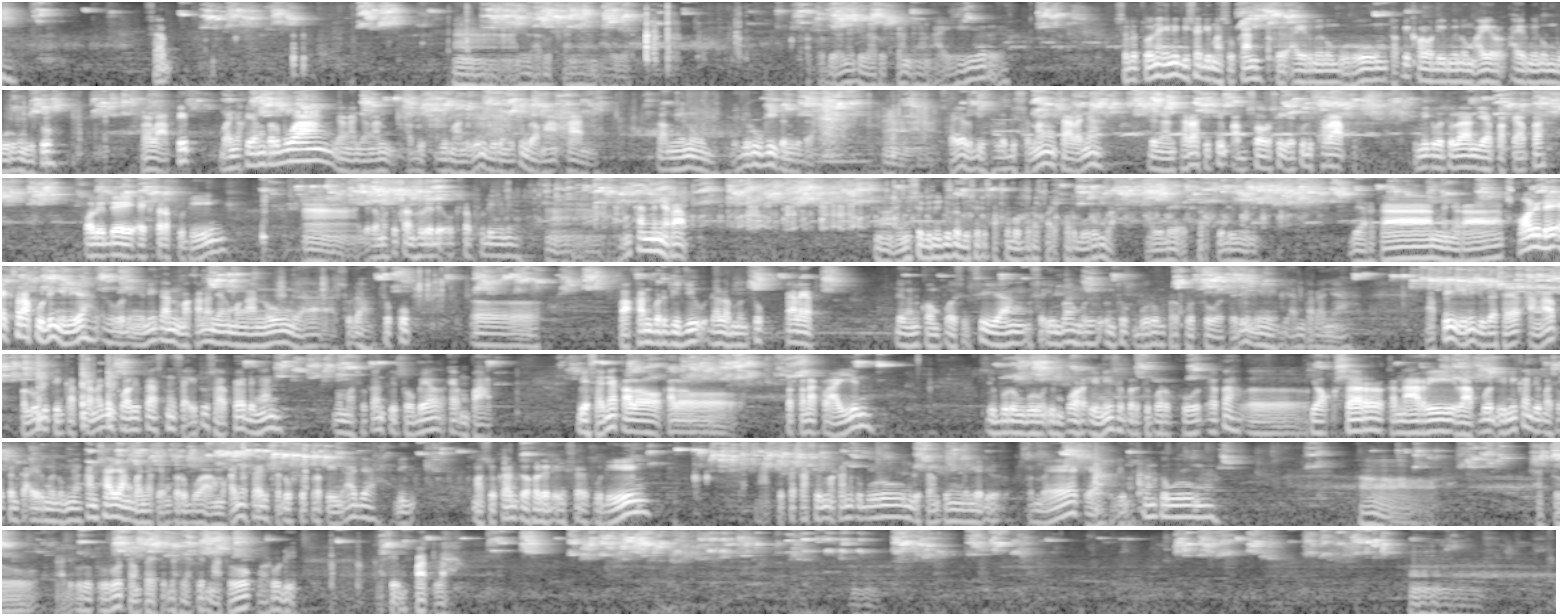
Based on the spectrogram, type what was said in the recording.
Sab. Nah dilarutkan dengan air. Apabila dilarutkan dengan air ya. sebetulnya ini bisa dimasukkan ke air minum burung tapi kalau diminum air air minum burung itu relatif banyak yang terbuang. Jangan-jangan habis dimandiin burung itu nggak makan nggak minum. Jadi rugi kan kita. Nah saya lebih lebih senang caranya dengan cara sistem absorpsi yaitu diserap. Ini kebetulan dia pakai apa holiday extra pudding. Nah kita masukkan holiday extra pudding ini. Nah ini kan menyerap. Nah ini segini juga bisa dipakai beberapa ekor burung lah holiday extra pudding ini. Biarkan menyerap. Holiday extra pudding ini ya pudding ini kan makanan yang mengandung ya sudah cukup eh, bahkan bergizi dalam bentuk pelet dengan komposisi yang seimbang untuk burung perkutut. Jadi ini di antaranya. Tapi ini juga saya anggap perlu ditingkatkan lagi kualitasnya. Saya itu sampai dengan memasukkan Pitobel E4. Biasanya kalau kalau peternak lain di burung-burung impor ini seperti perkut apa eh, Yorkshire, Kenari, Lapwood ini kan dimasukkan ke air minumnya kan sayang banyak yang terbuang. Makanya saya diseduh seperti ini aja dimasukkan ke holiday extra pudding kita kasih makan ke burung di samping menjadi lembek ya dimasukkan ke burungnya oh, satu nah, diurut-urut sampai sudah yakin masuk baru dikasih empat lah. Hmm.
